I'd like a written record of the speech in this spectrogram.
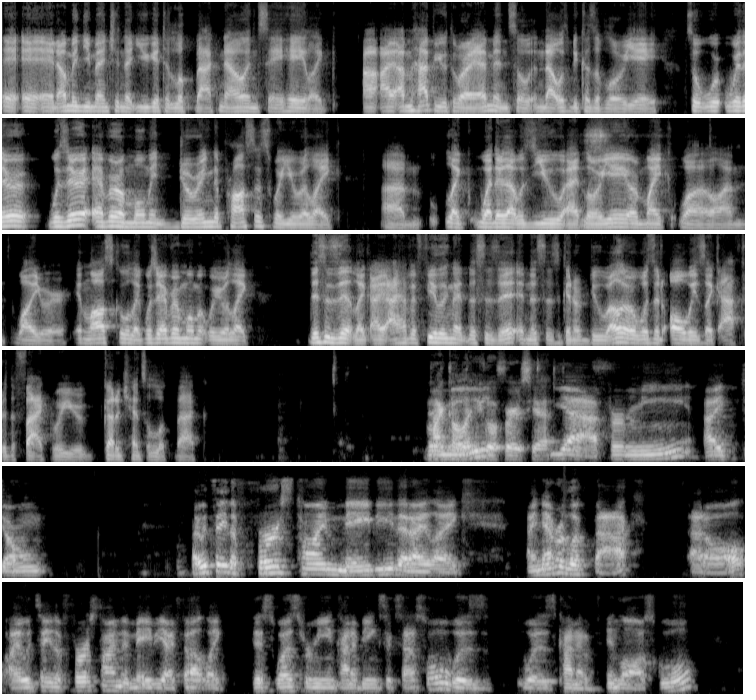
a- a- and Amin, you mentioned that you get to look back now and say, "Hey, like, I, I'm happy with where I am," and so and that was because of Laurier. So, were, were there was there ever a moment during the process where you were like, um, like whether that was you at Laurier or Mike while um while you were in law school, like, was there ever a moment where you were like, "This is it," like, I, I have a feeling that this is it and this is gonna do well, or was it always like after the fact where you got a chance to look back? Mike, I'll let you me- go first. Yeah. Yeah, for me, I don't. I would say the first time maybe that I like, I never looked back at all. I would say the first time that maybe I felt like this was for me and kind of being successful was was kind of in law school.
